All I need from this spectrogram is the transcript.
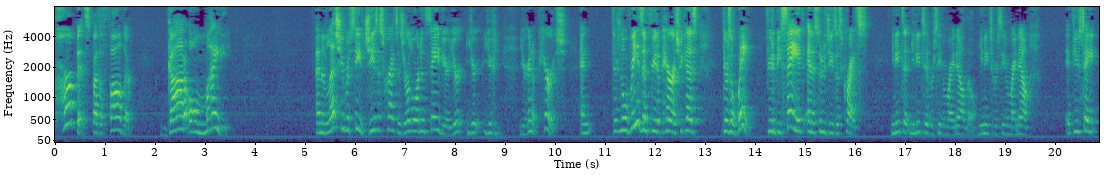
purposed by the Father, God Almighty. And unless you receive Jesus Christ as your Lord and Savior, you're, you're, you're, you're going to perish. And there's no reason for you to perish because there's a way for you to be saved and it's through Jesus Christ. You need to you need to receive him right now though. You need to receive him right now. If you say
